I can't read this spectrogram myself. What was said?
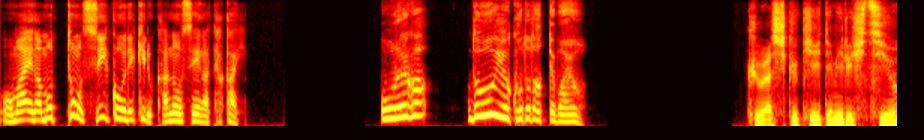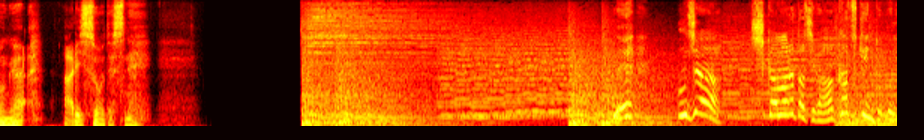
お前が最も遂行できる可能性が高い。俺が？どういうことだってばよ。詳しく聞いてみる必要がありそうですね。え？じゃあ鹿丸たちが暁んとこに。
